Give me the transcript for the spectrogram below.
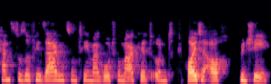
kannst du so viel sagen zum Thema Go-to-Market und heute auch Budget?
